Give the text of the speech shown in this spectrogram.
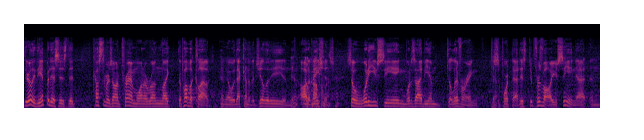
really, the impetus is that customers on-prem want to run like the public cloud, you know, with that kind of agility and Yep, automation. yeah. So what are you seeing, what is IBM delivering to Yep. support that? Is, first of all, are you seeing that? And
